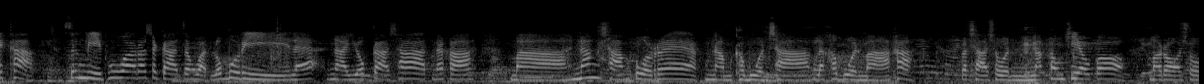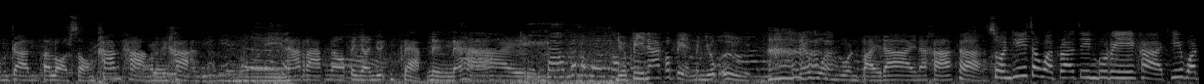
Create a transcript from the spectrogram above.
ตรค่ะ ซึ่งมีผู้ว่าราชการจังหวัดลบบุรี และนายกกาชาตินะคะ มานั่งช้างตัวแรกนำขบวนช้างและขบวนม้าค่ะ ประชาชนนักท่องเที่ยวก็มารอชมกันตลอดสองข้างทางเลยค่ะ น่ารักเนาะเป็นย้อนยุคอีกแบบหนึ่งนะคะ ใช่ เดี๋ยวปีหน้าก็เปลี่ยนเป็นยุคอื่นจะได้วนๆไปได้นะคะ ค่ะ ส่วนที่จังหวัดปราจีนบุรีค่ะ ที่วัด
